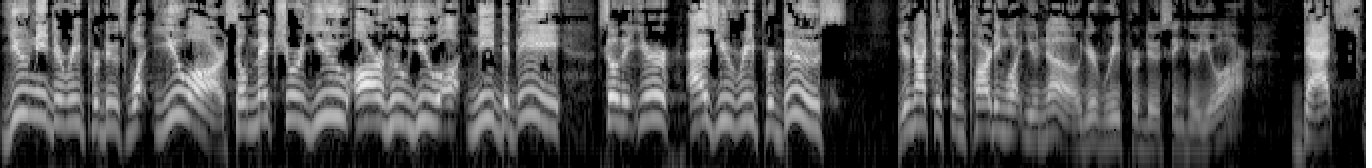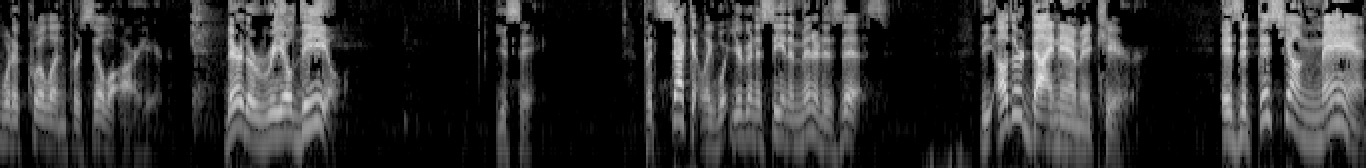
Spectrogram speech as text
you need to reproduce what you are. So make sure you are who you need to be so that you're, as you reproduce, you're not just imparting what you know, you're reproducing who you are. That's what Aquila and Priscilla are here. They're the real deal, you see. But secondly, what you're going to see in a minute is this the other dynamic here is that this young man,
